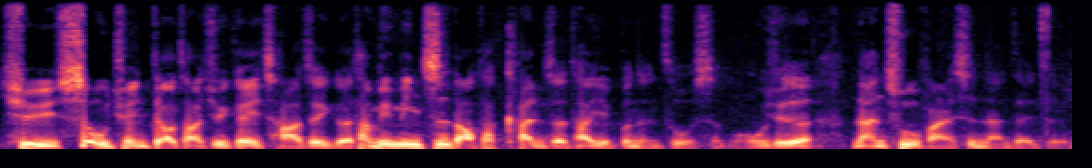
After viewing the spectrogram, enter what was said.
去授权调查局可以查这个，他明明知道，他看着他也不能做什么。我觉得难处反而是难在这里。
